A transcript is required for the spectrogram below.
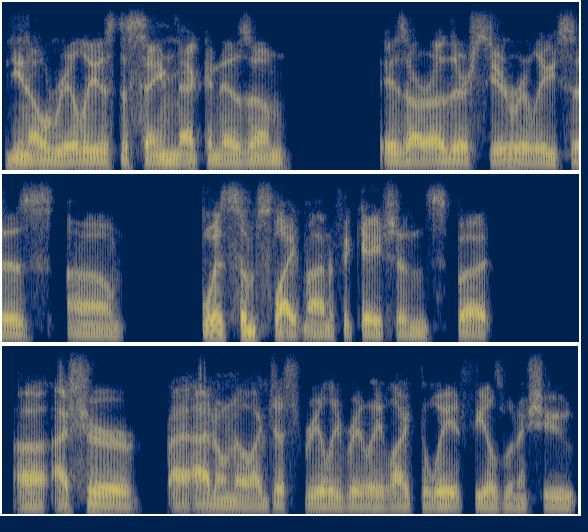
you know, really is the same mechanism as our other SERE releases, um, with some slight modifications. But uh, I sure, I, I don't know. I just really, really like the way it feels when I shoot.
